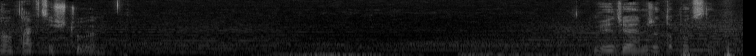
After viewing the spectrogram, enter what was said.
No tak, coś czułem. Wiedziałem, że to podstęp.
